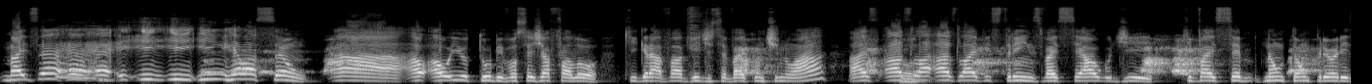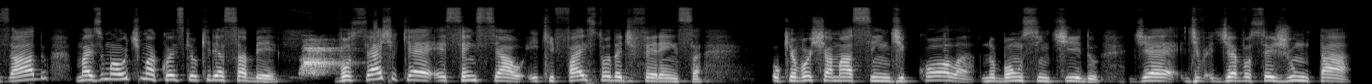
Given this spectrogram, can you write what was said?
mas é, é, é e, e, e, em relação a, ao, ao YouTube, você já falou que gravar vídeo você vai continuar. As, as, as live streams vai ser algo de que vai ser não tão priorizado. Mas uma última coisa que eu queria saber: você acha que é essencial e que faz toda a diferença? O que eu vou chamar assim de cola, no bom sentido, de, é, de, de é você juntar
